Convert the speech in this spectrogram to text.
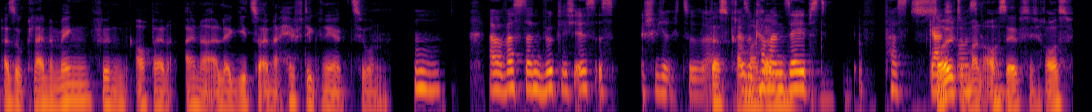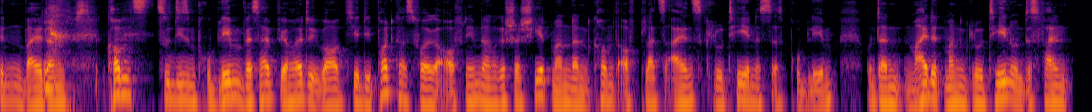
Also kleine Mengen führen auch bei einer Allergie zu einer heftigen Reaktion. Mhm. Aber was dann wirklich ist, ist schwierig zu sagen. Kann also man kann man selbst fast gar Sollte nicht man auch selbst nicht rausfinden, weil Ja, dann kommt es zu diesem Problem, weshalb wir heute überhaupt hier die Podcast-Folge aufnehmen. Dann recherchiert man, dann kommt auf Platz 1 Gluten ist das Problem. Und dann meidet man Gluten und es fallen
